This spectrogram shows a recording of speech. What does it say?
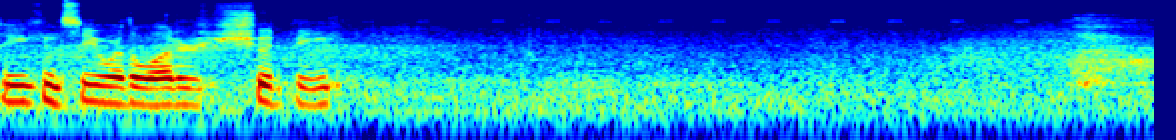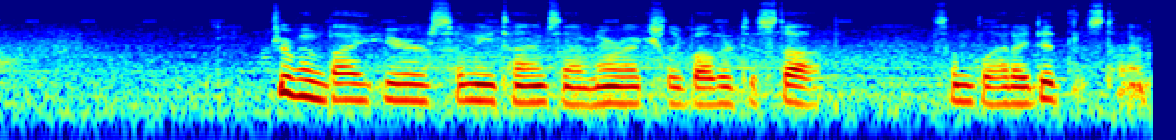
So you can see where the water should be. Driven by here so many times I've never actually bothered to stop. So I'm glad I did this time.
